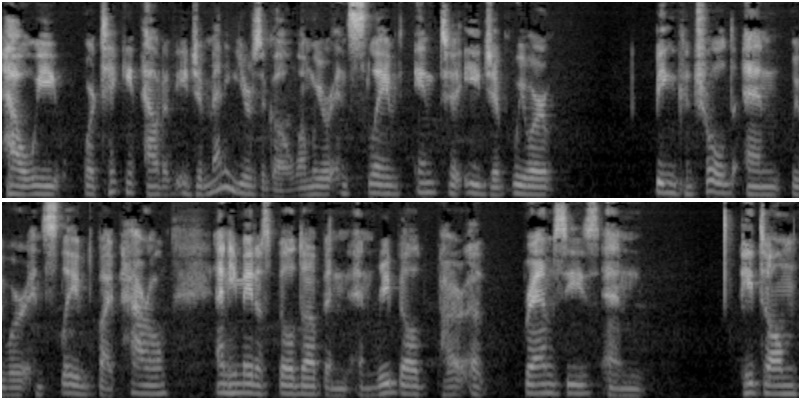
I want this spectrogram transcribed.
How we were taken out of Egypt many years ago when we were enslaved into Egypt. We were being controlled and we were enslaved by Paro. And he made us build up and, and rebuild Par- uh, Ramses and Pitom.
